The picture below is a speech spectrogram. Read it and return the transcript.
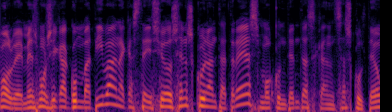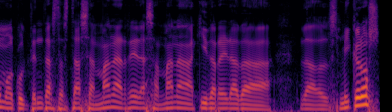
Molt bé, més música combativa en aquesta edició 243. Molt contentes que ens escolteu, molt contentes d'estar setmana rere setmana aquí darrere de, dels micros.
